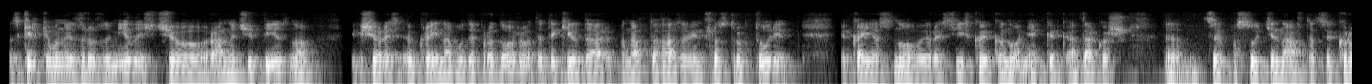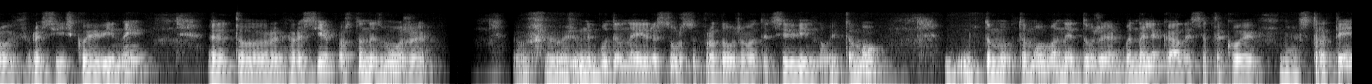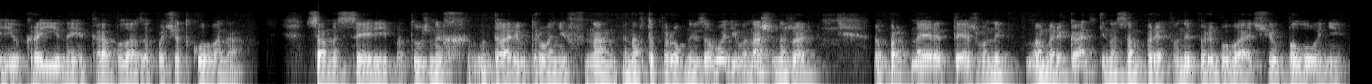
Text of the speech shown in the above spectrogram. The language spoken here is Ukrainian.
оскільки вони зрозуміли, що рано чи пізно, якщо Україна буде продовжувати такі удари по нафтогазовій інфраструктурі, яка є основою російської економіки, а також е, це по суті нафта, це кров російської війни е, то Росія просто не зможе, не буде в неї ресурсу продовжувати цю війну. І тому, тому, тому вони дуже якби налякалися такої е, стратегії України, яка була започаткована саме з серії потужних ударів дронів на нафтопереробних заводів. А наші, на жаль, партнери теж вони американські насамперед, вони перебувають ще у полоні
